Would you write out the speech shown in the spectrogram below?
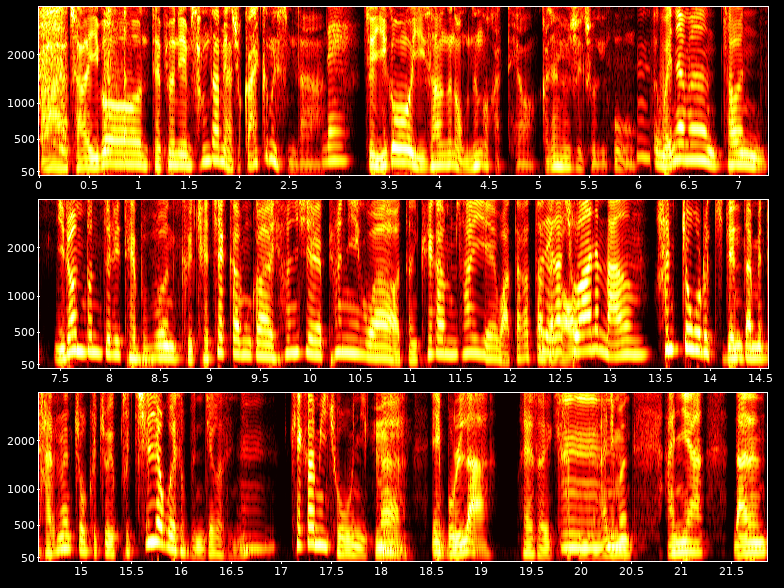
아, 자 이번 대표님 상담이 아주 깔끔했습니다. 네. 이제 이거 이상은 없는 것 같아요. 가장 현실적이고. 음. 왜냐면 전 이런 분들이 대부분 그 죄책감과 현실의 편의와 어떤 쾌감 사이에 왔다 갔다 또 내가 좋아하는 마음 한쪽으로 기댄 다음에 다른 한쪽 그쪽에 붙이려고 해서 문제거든요. 음. 쾌감이 좋으니까 음. 에 몰라 해서 이렇게 가든가 음. 아니면 아니야 나는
